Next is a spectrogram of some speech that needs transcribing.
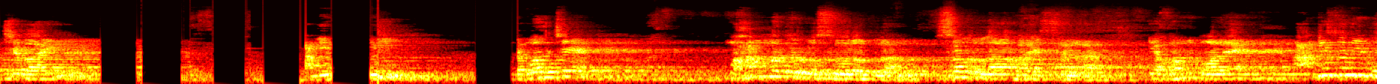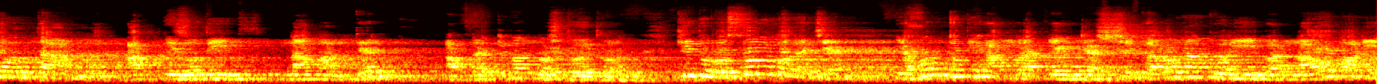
বলছে ভাই আমি বলছে মোহাম্মদ রসুল্লাহ সাল্লাহ এখন বলে আমি যদি বলতাম আপনি যদি না মানতেন আপনার ইমান নষ্ট হইত না। কিন্তু রসুল বলেছেন এখন যদি আমরা এইটা স্বীকারও না করি বা নাও মানি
